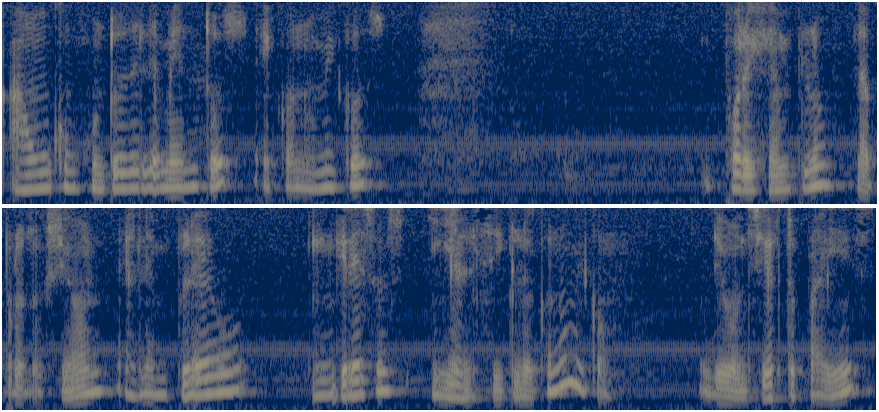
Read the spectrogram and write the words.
a un conjunto de elementos económicos, por ejemplo, la producción, el empleo, ingresos y el ciclo económico de un cierto país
